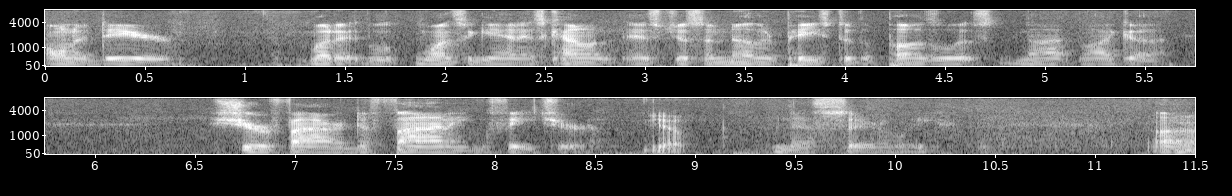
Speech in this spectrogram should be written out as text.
on a deer but it once again, it's kind of it's just another piece to the puzzle. It's not like a surefire defining feature Yep. necessarily. Uh,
